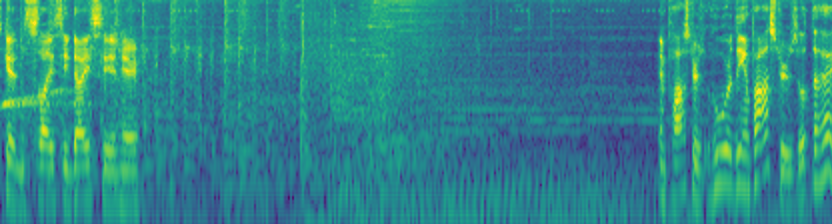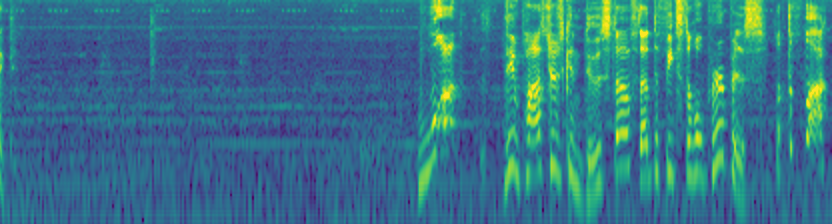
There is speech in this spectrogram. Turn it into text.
It's getting slicey dicey in here. Imposters? Who are the imposters? What the heck? What? The imposters can do stuff? That defeats the whole purpose. What the fuck?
